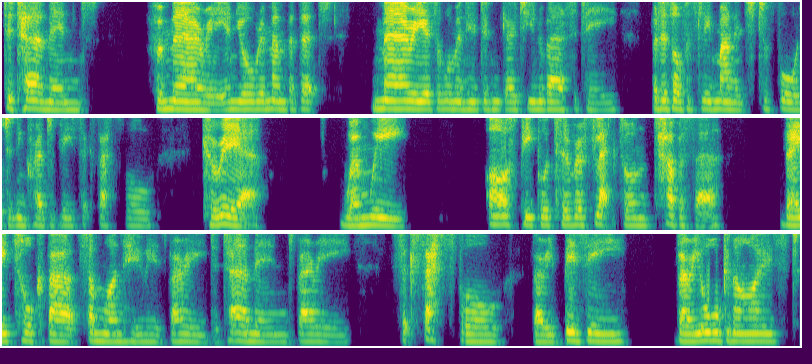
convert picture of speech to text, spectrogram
determined for Mary. And you'll remember that Mary is a woman who didn't go to university, but has obviously managed to forge an incredibly successful career. When we ask people to reflect on Tabitha, they talk about someone who is very determined, very successful, very busy, very organized,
